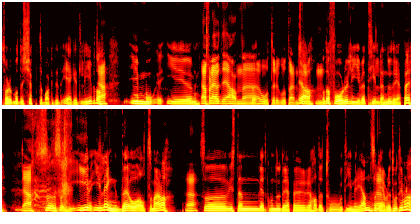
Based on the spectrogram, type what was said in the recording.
så har du på en måte kjøpt tilbake ditt eget liv, da. Ja. I, mo, i ja, for det er jo det han uh, Oter-godteren Ja, Mm. og da får du livet til den du dreper. Ja. Så, så i, i lengde og alt som er, da. Ja. Så hvis den vedkommende du dreper hadde to timer igjen, så Ja. lever du to timer, da.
